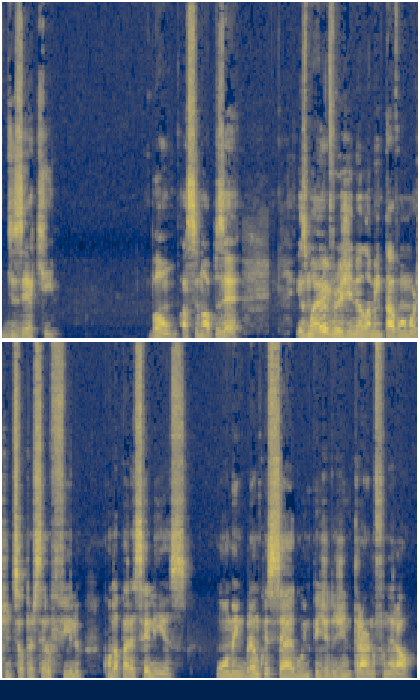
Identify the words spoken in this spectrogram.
dizer aqui. Bom, a sinopse é: Ismael e Virginia lamentavam a morte de seu terceiro filho quando aparece Elias, um homem branco e cego impedido de entrar no funeral.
